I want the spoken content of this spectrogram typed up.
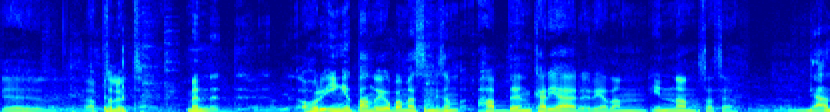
Eh, absolut. Men har du inget band att jobba med som liksom hade en karriär redan innan så att säga? Ja,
